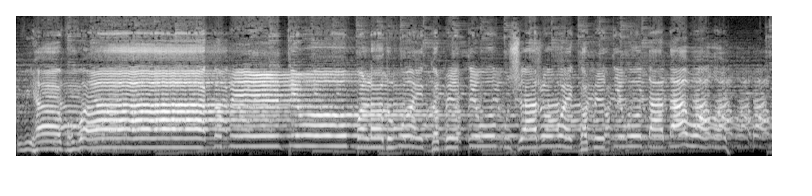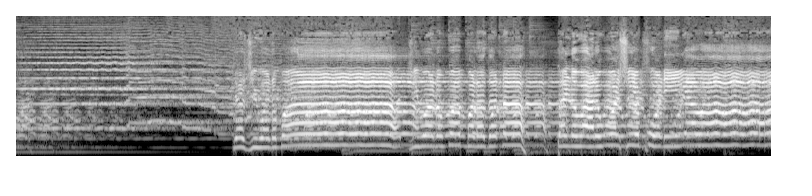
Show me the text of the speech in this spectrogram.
વિહા ગમે તેવો બળદ હોય ગમે તેવો મુસારો હોય ગમે તેવો દાદા હોય કે જીવનમાં જીવનમાં બળદના વાર વર્ષે પોણી આવા.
